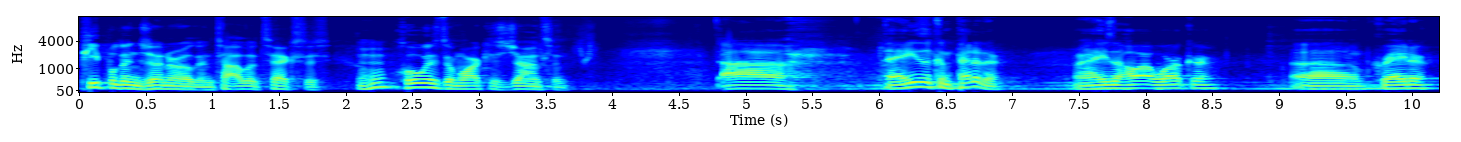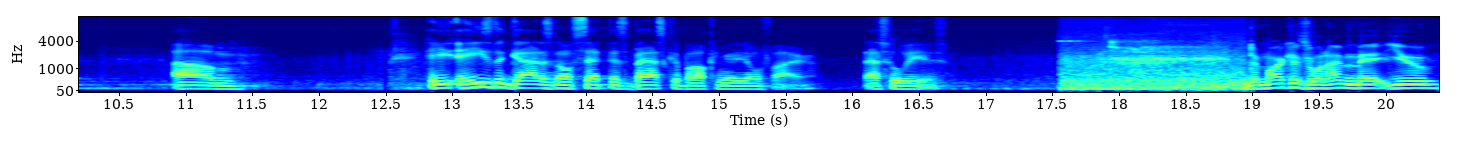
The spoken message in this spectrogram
people in general in Tyler, Texas, mm-hmm. who is D'Marcus Johnson? Uh, he's a competitor. Right? He's a hard worker, uh, creator. Um, he, he's the guy that's going to set this basketball community on fire. That's who he is. D'Marcus, when I met you,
